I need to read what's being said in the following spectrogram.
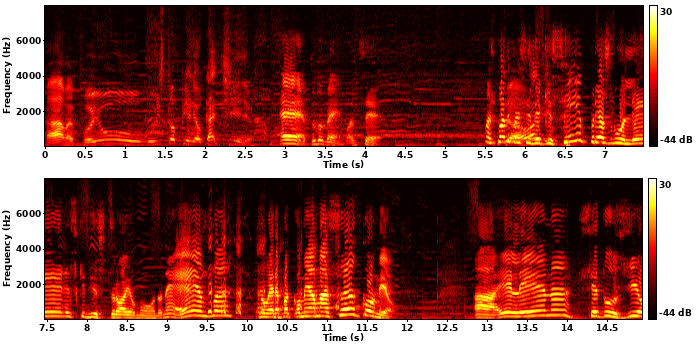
Ah, mas foi o, o estopinho ali, é o gatilho. É, tudo bem, pode ser. Mas pode Então, perceber assim- que sempre as mulheres que destroem o mundo, né? Eva não era pra comer a maçã, comeu. A Helena seduziu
